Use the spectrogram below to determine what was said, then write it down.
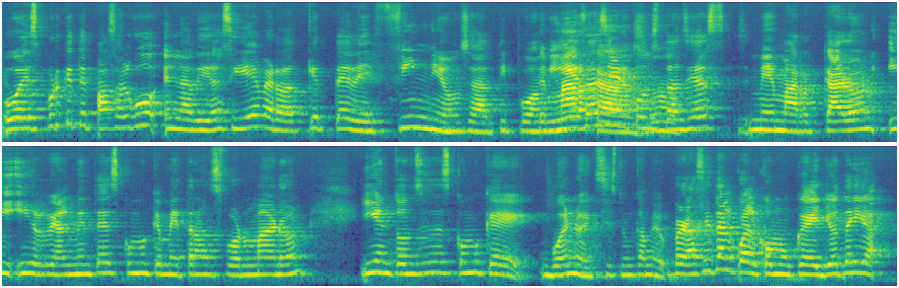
o es porque te pasa algo en la vida así de verdad que te define, o sea, tipo, a mí esas circunstancias me marcaron y, realmente es como que me transformaron y entonces es como que, bueno, existe un cambio, pero así tal cual, como que yo te diga,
